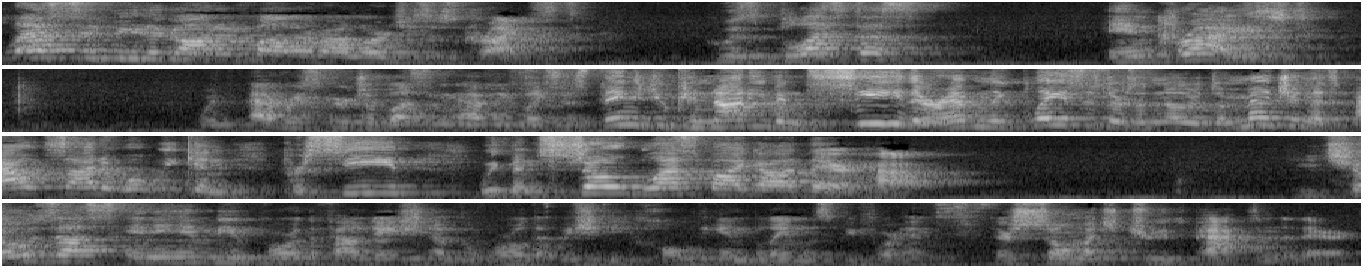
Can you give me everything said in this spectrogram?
Blessed be the God and Father of our Lord Jesus Christ, who has blessed us in Christ with every spiritual blessing in heavenly places. Things you cannot even see, they're heavenly places. There's another dimension that's outside of what we can perceive. We've been so blessed by God there. How? He chose us in Him before the foundation of the world that we should be holy and blameless before Him. There's so much truth packed into there.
